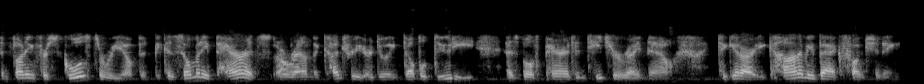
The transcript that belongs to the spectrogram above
and funding for schools to reopen because so many parents around the country are doing double duty as both parent and teacher right now to get our economy back functioning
